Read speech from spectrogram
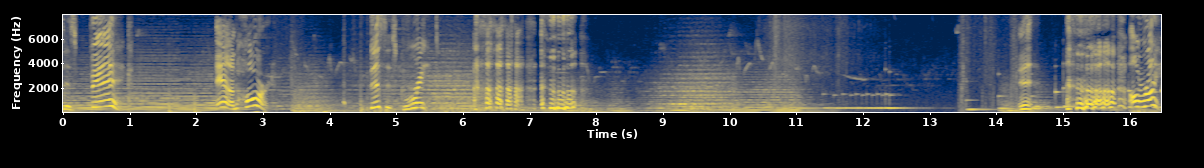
This is big and hard. This is great. Eh. All right,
